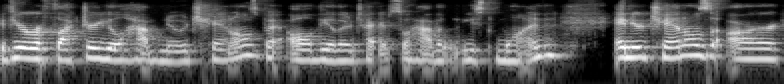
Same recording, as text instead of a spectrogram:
if you're a reflector, you'll have no channels, but all the other types will have at least one. And your channels are,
